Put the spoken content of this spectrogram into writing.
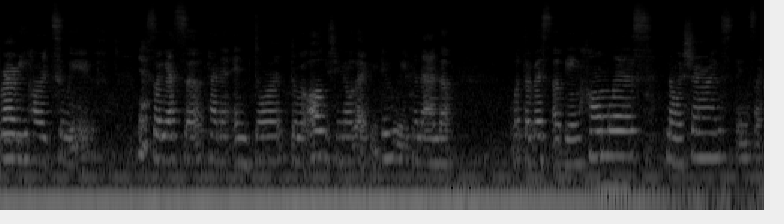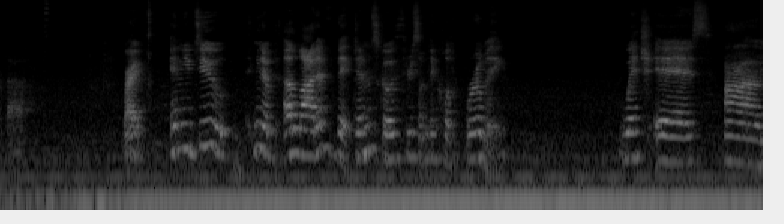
very hard to leave. Yeah. So you have to kind of endure through it all because you know that if you do you're gonna end up with the risk of being homeless, no insurance, things like that. Right. And you do, you know, a lot of victims go through something called grooming, which is, um,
